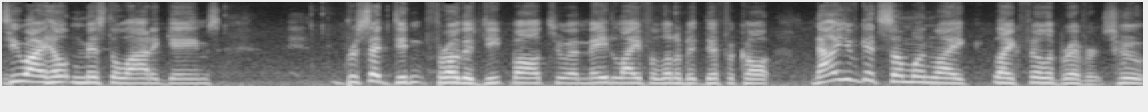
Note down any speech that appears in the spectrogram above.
T.Y. Hilton missed a lot of games. Brissett didn't throw the deep ball to him, made life a little bit difficult. Now you've got someone like like Philip Rivers, who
